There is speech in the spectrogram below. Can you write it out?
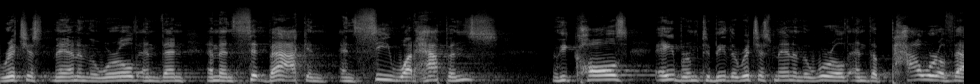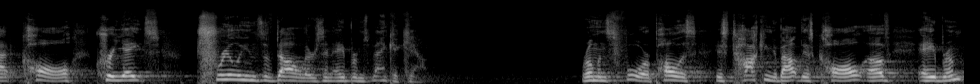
richest man in the world and then, and then sit back and, and see what happens. He calls Abram to be the richest man in the world, and the power of that call creates trillions of dollars in Abram's bank account. Romans 4, Paul is, is talking about this call of Abram,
